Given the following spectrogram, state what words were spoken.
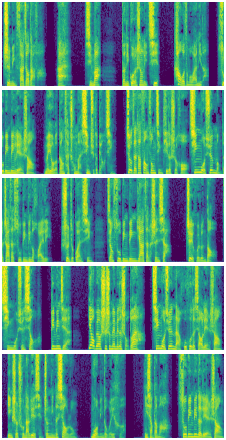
致命撒娇大法，哎，行吧，等你过了生理期，看我怎么玩你的。苏冰冰脸上没有了刚才充满兴趣的表情。就在她放松警惕的时候，清墨轩猛地扎在苏冰冰的怀里，顺着惯性将苏冰冰压在了身下。这回轮到清墨轩笑了：“冰冰姐，要不要试试妹妹的手段啊？”清墨轩奶乎乎的小脸上映射出那略显狰狞的笑容，莫名的违和。你想干嘛？苏冰冰的脸上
